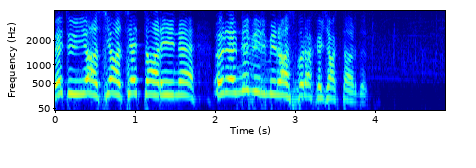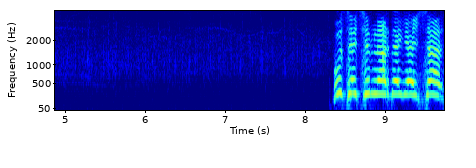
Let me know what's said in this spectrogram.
ve dünya siyaset tarihine önemli bir miras bırakacaklardır. Bu seçimlerde gençler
